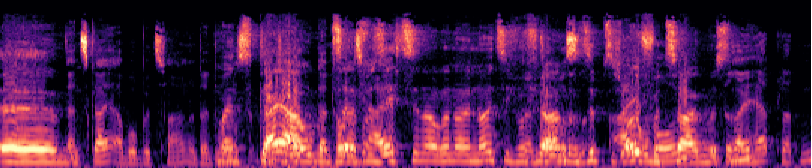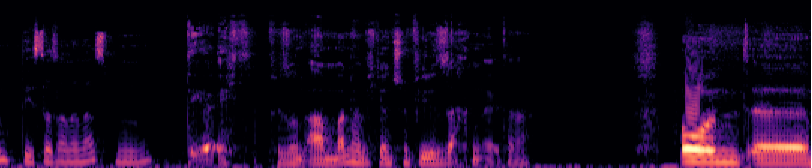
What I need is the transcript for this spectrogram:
Ähm, Dein Sky-Abo bezahlen und dein mein teures, dein Sky-Abo teures für i- 16,99 Euro, wofür andere teures 70 Euro bezahlen mit müssen. drei Herdplatten, dies, das, Ananas. Hm. Digga, echt. Für so einen armen Mann habe ich ganz schön viele Sachen, Alter. Und äh,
